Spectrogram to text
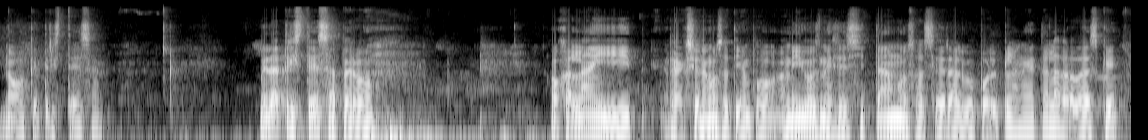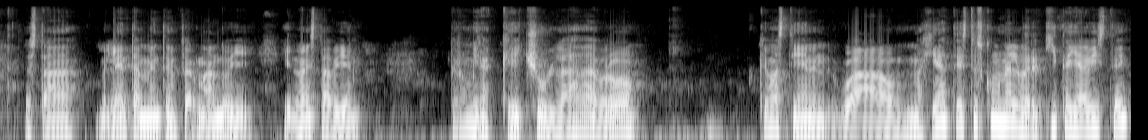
No, qué tristeza. Me da tristeza, pero ojalá y reaccionemos a tiempo. Amigos, necesitamos hacer algo por el planeta. La verdad es que está lentamente enfermando y, y no está bien. Pero mira qué chulada, bro. ¿Qué más tienen? Wow, imagínate, esto es como una alberquita, ¿ya viste?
